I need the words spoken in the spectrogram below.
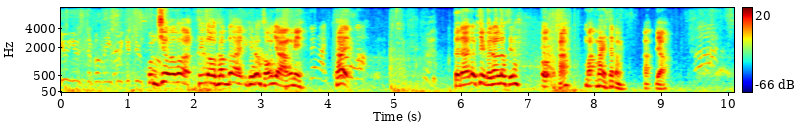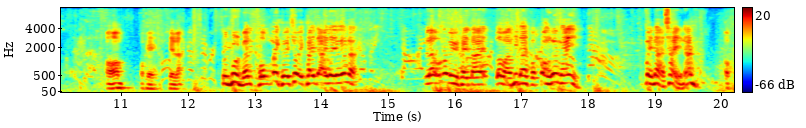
You used to believe we could do คุณ both. เชื่อว่าที่เราทำได้คือทั้งสองอย่างนี่ Then I Hey. blew up. แต่นายเลิกคิดแบบนั้นแล้วสินะโอ้ฮะไม่ไม่ซะหน่อยอะเดี๋ยวอ๋อโอเคเห็นละคุณพูดเหมือนผมไม่เคยช่วยใครได้เลยอย่างนั้นน่ะแล้วก็ไม่มีใครตายระหว่างที่นายปกป้องเรื่องไง ไม่น่าใช่นะโอเค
